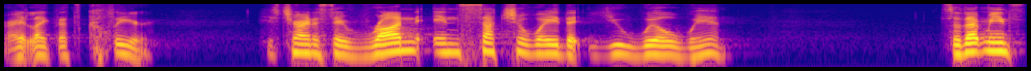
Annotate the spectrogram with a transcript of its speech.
right? Like that's clear. He's trying to say, run in such a way that you will win. So that means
